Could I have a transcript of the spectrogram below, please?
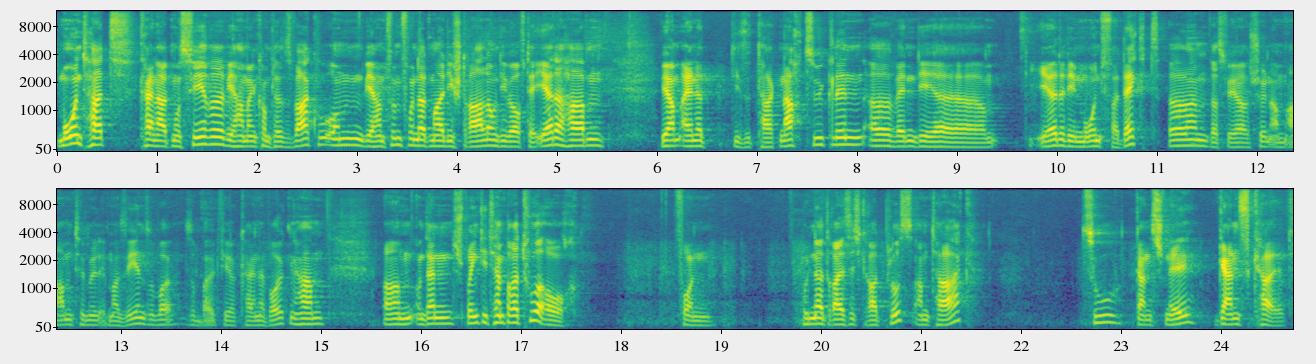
Mond hat keine Atmosphäre, wir haben ein komplettes Vakuum, wir haben 500 Mal die Strahlung, die wir auf der Erde haben. Wir haben eine diese Tag-Nacht-Zyklen, äh, wenn der, die Erde den Mond verdeckt, äh, das wir ja schön am Abendhimmel immer sehen, sobald, sobald wir keine Wolken haben. Ähm, und dann springt die Temperatur auch von 130 Grad plus am Tag zu ganz schnell ganz kalt.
